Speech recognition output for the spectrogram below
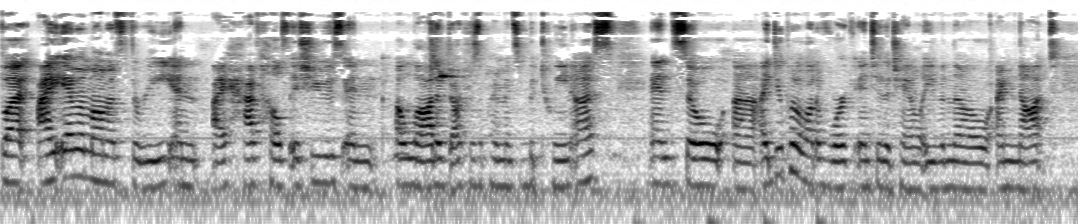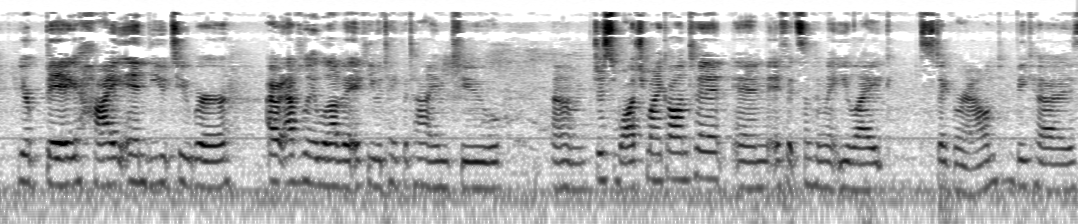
But I am a mom of three and I have health issues and a lot of doctor's appointments between us and so uh, I do put a lot of work into the channel, even though I'm not your big high-end YouTuber. I would absolutely love it if you would take the time to um, just watch my content. And if it's something that you like, stick around because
